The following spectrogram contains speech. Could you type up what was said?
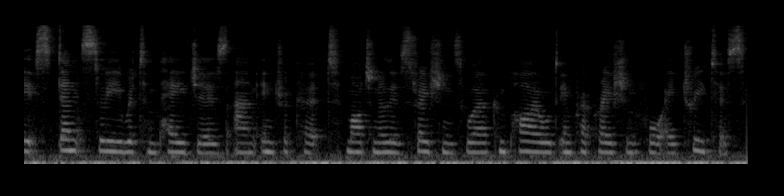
its densely written pages and intricate marginal illustrations were compiled in preparation for a treatise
